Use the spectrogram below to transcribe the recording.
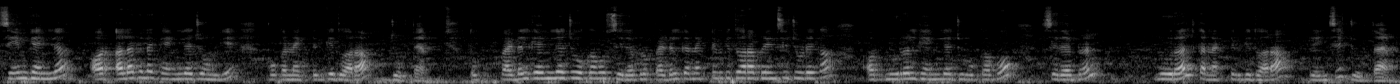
सेम गैंग्लिया और अलग अलग गैंग्लिया जो होंगे, वो कनेक्टिव के द्वारा जुड़ते हैं। तो पैडल गैंगलिया जो होगा, वो सिरेब्रो पैडल कनेक्टिव के द्वारा ब्रेन से जुड़ेगा और प्लूरल गैंगलिया जो होगा, वो सिरेब्रल प्लूरल कनेक्टिव के द्वारा ब्रेन से जुड़ता है।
